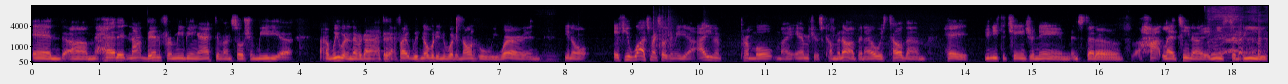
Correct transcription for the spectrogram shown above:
and um, had it not been for me being active on social media uh, we would have never got that fight. We nobody would have known who we were. And mm-hmm. you know, if you watch my social media, I even promote my amateurs coming up, and I always tell them, hey. You need to change your name instead of hot Latina. It needs to be,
